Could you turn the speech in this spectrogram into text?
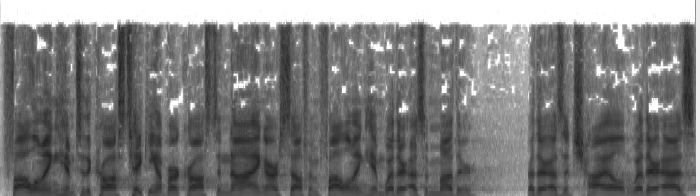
following him to the cross, taking up our cross, denying ourselves, and following him, whether as a mother, whether as a child, whether as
